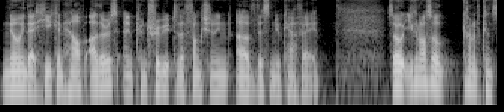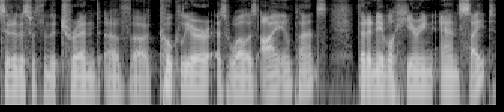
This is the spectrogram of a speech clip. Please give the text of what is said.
knowing that he can help others and contribute to the functioning of this new cafe. So, you can also kind of consider this within the trend of uh, cochlear as well as eye implants that enable hearing and sight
